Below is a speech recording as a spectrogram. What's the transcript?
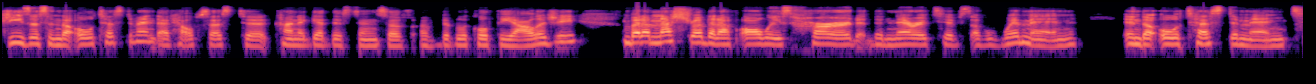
Jesus in the Old Testament. That helps us to kind of get this sense of, of biblical theology. But I'm not sure that I've always heard the narratives of women in the Old Testament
